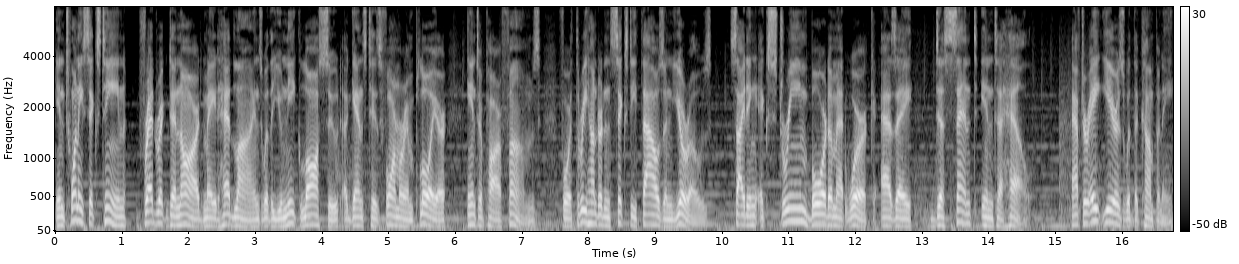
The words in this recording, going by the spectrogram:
In 2016, Frederick Desnard made headlines with a unique lawsuit against his former employer, Interparfums, for 360,000 euros, citing extreme boredom at work as a descent into hell. After eight years with the company,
